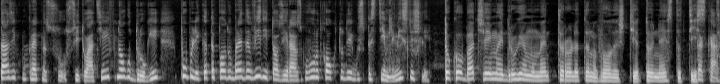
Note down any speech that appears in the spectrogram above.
тази конкретна ситуация и в много други, публиката по-добре да види този разговор, отколкото да го спестим. Не мислиш ли? Тук обаче има и другия момент, ролята на водещия. Той не е статист. Така,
